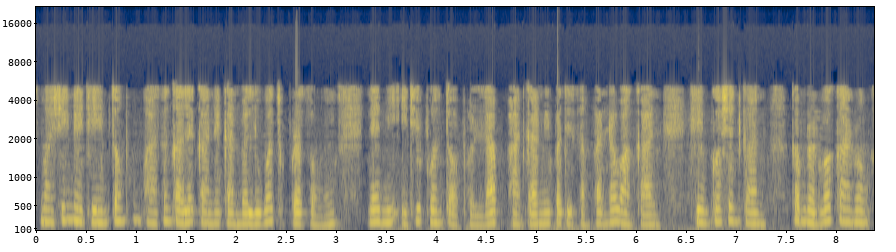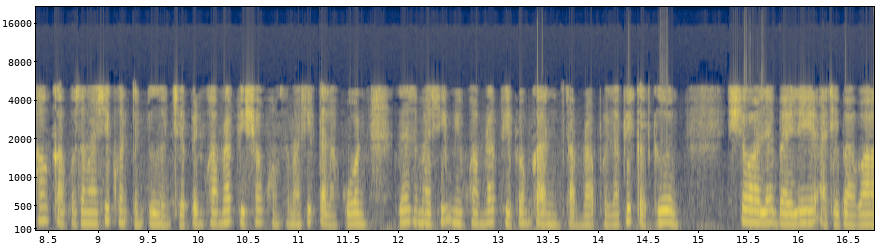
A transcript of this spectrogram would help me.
สมาชิกในทีมต้องพึ่งพาซึ่งกันและกันในการบรรลุวัตถุประสงค์ และมีอิทธิพลต่อผลลัพธ์ผ่านการมีปฏิสัมพันธ์ระหว่างกัน ทีมก็เช่นกันกำหนดว่าการรวมเข้ากับสมาชิกคนอื่นๆถือเป็นความรับผิดชอบของสมาชิกแต่ละคน และสมาชิกมีความรับผิดร่วมกันสำหรับผลลัพธ์ที่เกิดขึ้นชอและไบเล่อธิบายว่า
